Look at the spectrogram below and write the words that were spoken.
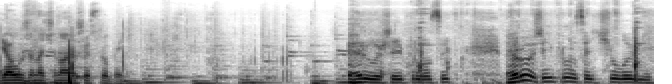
я вже починаю щось робити. Грошей просить. Грошей просить чоловік.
